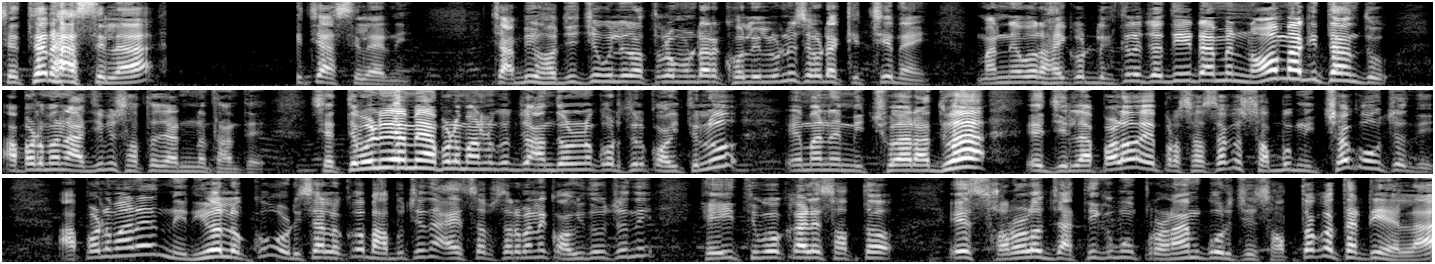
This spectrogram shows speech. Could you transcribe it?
সেথেরে আসিলা কিছু আসিলানি ଚାବି ହଜିଛି ବୋଲି ରତ୍ନଭଣ୍ଡାର ଖୋଲିଲୁନି ସେଗୁଡ଼ା କିଛି ନାହିଁ ମାନ୍ୟବର ହାଇକୋର୍ଟ ଲେଖିଥିଲେ ଯଦି ଏଇଟା ଆମେ ନ ମାଗିଥାନ୍ତୁ ଆପଣମାନେ ଆଜି ବି ସତ ଜାଣିନଥାନ୍ତେ ସେତେବେଳେ ବି ଆମେ ଆପଣମାନଙ୍କୁ ଯେଉଁ ଆନ୍ଦୋଳନ କରୁଥିଲୁ କହିଥିଲୁ ଏମାନେ ମିଛୁଆ ରାଧୁଆ ଏ ଜିଲ୍ଲାପାଳ ଏ ପ୍ରଶାସକ ସବୁ ମିଛ କହୁଛନ୍ତି ଆପଣମାନେ ନିରୀହ ଲୋକ ଓଡ଼ିଶା ଲୋକ ଭାବୁଛନ୍ତି ଆଇଏସ୍ ଅଫିସରମାନେ କହିଦେଉଛନ୍ତି ହେଇଥିବ କାଳେ ସତ ଏ ସରଳ ଜାତିକୁ ମୁଁ ପ୍ରଣାମ କରୁଛି ସତ କଥାଟି ହେଲା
